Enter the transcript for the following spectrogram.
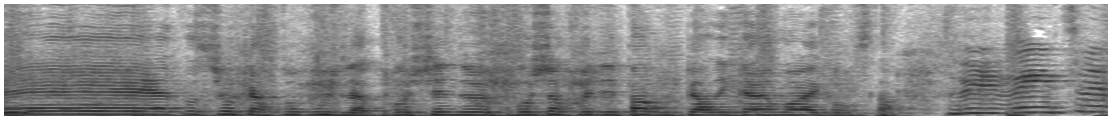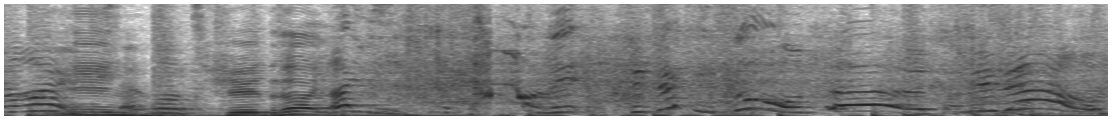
Eh, attention, carton rouge. La prochaine, prochain feu départ, vous perdez carrément la course là. Mais je fais une semaine drive. Ça compte. chez Drive. Ah, mais c'est toi qui compte. euh, Tu m'énerves.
